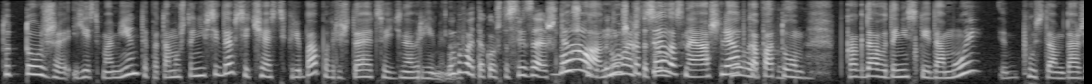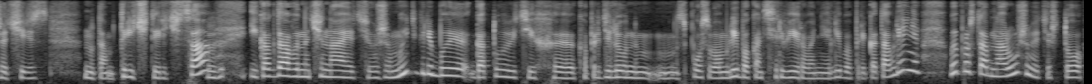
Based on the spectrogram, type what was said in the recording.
тут тоже есть моменты, потому что не всегда все части гриба повреждаются единовременно. Ну, бывает такое, что срезаешь ножку, да, ножка целостная, а шляпка потом, когда вы донесли домой, пусть там даже через ну, там, 3-4 часа. Угу. И когда вы начинаете уже мыть грибы, готовить их э, к определенным способам либо консервирования, либо приготовления, вы просто обнаруживаете, что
